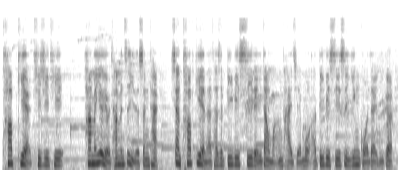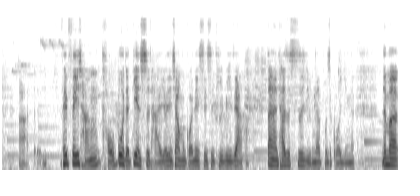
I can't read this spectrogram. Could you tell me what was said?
Top Gear TGT，他们又有他们自己的生态。像 Top Gear 呢，它是 BBC 的一档王牌节目，而 BBC 是英国的一个啊非非常头部的电视台，有点像我们国内 CCTV 这样哈。当然它是私营的，不是国营的。那么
